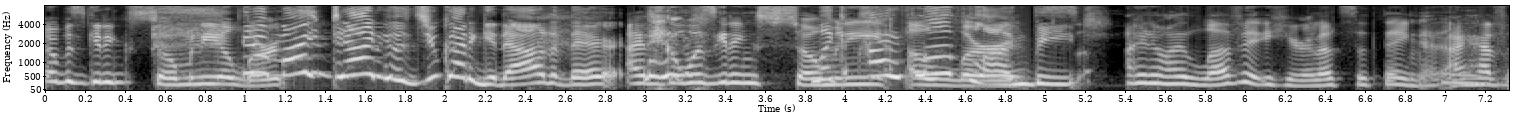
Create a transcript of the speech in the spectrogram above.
I was getting so many alerts. And my dad goes, "You got to get out of there." I was getting so Like, many I love alerts. Long Beach. I know I love it here. That's the thing. I mm. have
